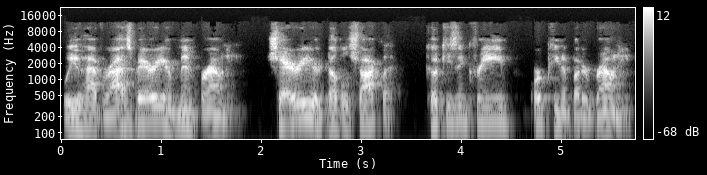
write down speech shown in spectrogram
Will you have raspberry or mint brownie, cherry or double chocolate, cookies and cream, or peanut butter brownie?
